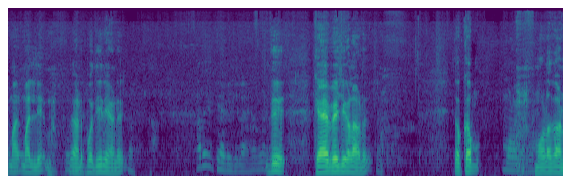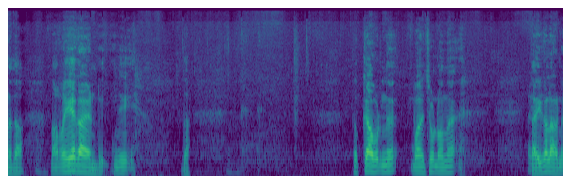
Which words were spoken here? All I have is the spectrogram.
മല്ലി ഇതാണ് പുതിനയാണ്. ഇത് കാബേജുകളാണ് ഇതൊക്കെ മുളകാണിതാ. നിറയെ കായുണ്ട്. ഇനി ഇതാ. ഇതൊക്കെ അവിടുന്ന് വാങ്ങിച്ചുകൊണ്ട് വന്ന തൈകളാണ്.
